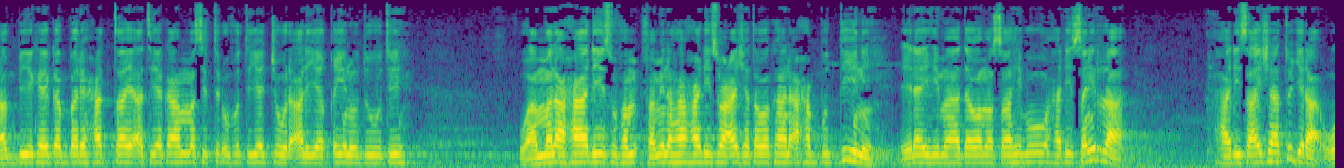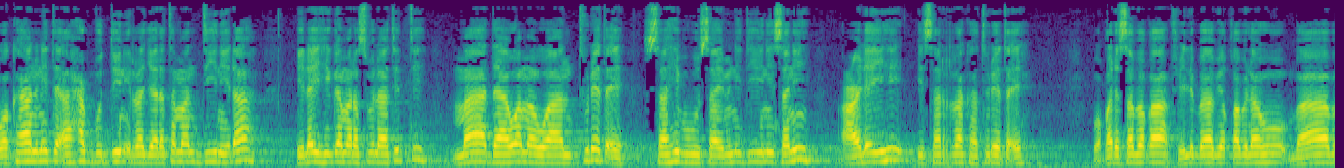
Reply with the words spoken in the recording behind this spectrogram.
rabbii kee gabbari xattaa ya'tiyaka hamma sitti dhufutti jechuudha alyaqiinu duuti وأما الأحاديث فمنها حديث عائشة وكان أحب الدين إليه ما داوم صاحبه حديث نرى حديث عائشة تجرى. وكان نت أحب الدين الرجال تمن ديني لا. إليه كما رسولاتي ما داوم وان تريته صاحبه سايمني ديني سني عليه إسرك تريته وقد سبق في الباب قبله باب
